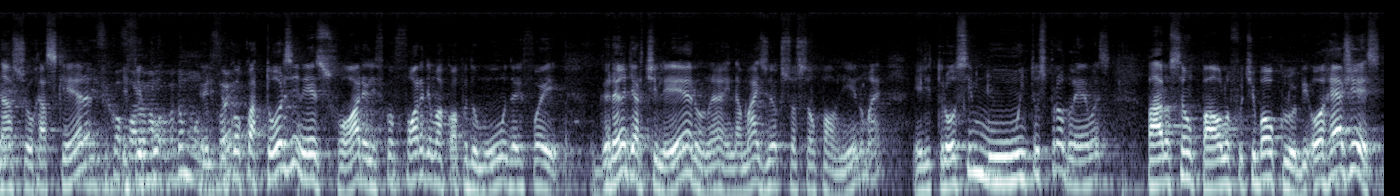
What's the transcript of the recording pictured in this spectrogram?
na churrasqueira. Ele ficou fora de uma Copa do Mundo, Ele foi? ficou 14 meses fora, ele ficou fora de uma Copa do Mundo, ele foi grande artilheiro, né? Ainda mais eu que sou São Paulino, mas ele trouxe muitos problemas para o São Paulo Futebol Clube. Ô Regis,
